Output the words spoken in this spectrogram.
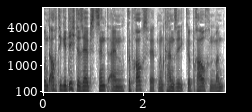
Und auch die Gedichte selbst sind ein Gebrauchswert. Man kann sie gebrauchen. Man,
